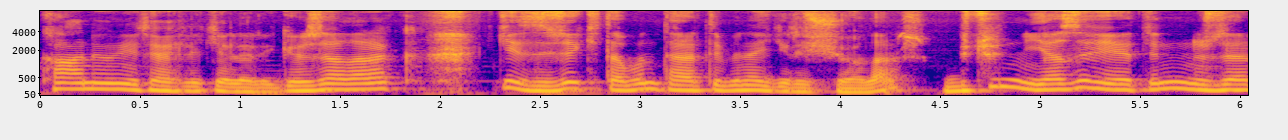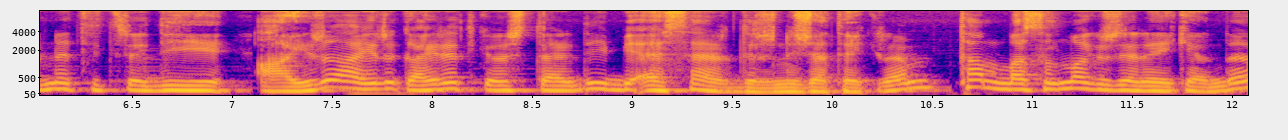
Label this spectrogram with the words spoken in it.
kanuni tehlikeleri göze alarak gizlice kitabın tertibine girişiyorlar. Bütün yazı heyetinin üzerine titrediği ayrı ayrı gayret gösterdiği bir eserdir Nijat Ekrem. Tam basılmak üzereyken de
